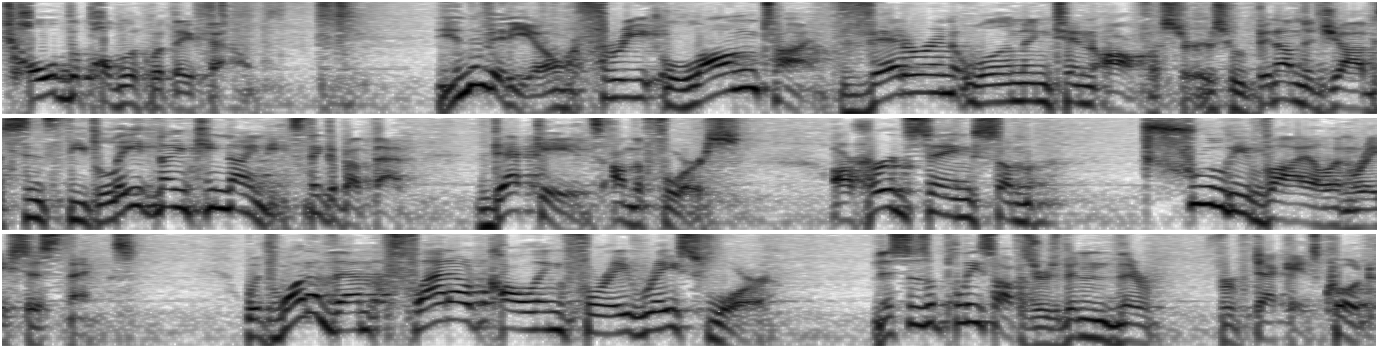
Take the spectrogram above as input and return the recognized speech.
told the public what they found. In the video, three longtime veteran Wilmington officers who've been on the job since the late 1990s, think about that, decades on the force, are heard saying some truly vile and racist things. With one of them flat out calling for a race war. This is a police officer who's been in there for decades. Quote,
